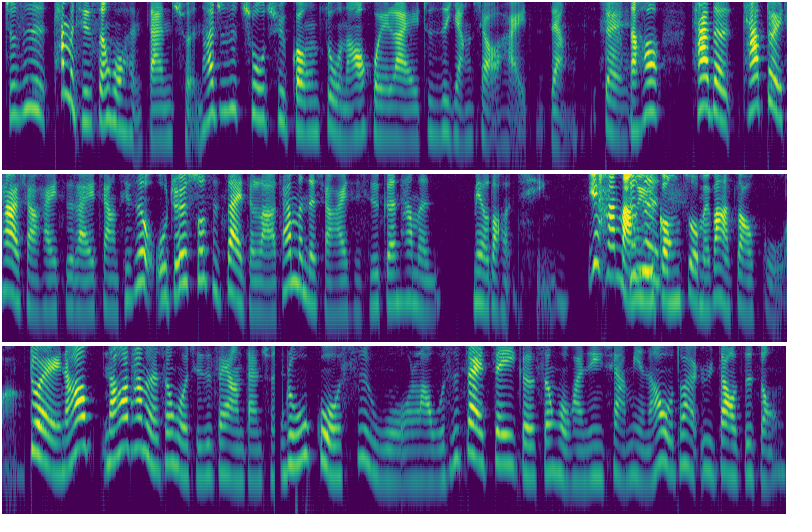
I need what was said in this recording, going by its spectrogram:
就是他们其实生活很单纯，他就是出去工作，然后回来就是养小孩子这样子。对，然后。他的他对他的小孩子来讲，其实我觉得说实在的啦，他们的小孩子其实跟他们没有到很亲，因为他忙于工作，没办法照顾啊。对，然后然后他们的生活其实非常单纯。如果是我啦，我是在这一个生活环境下面，然后我突然遇到这种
